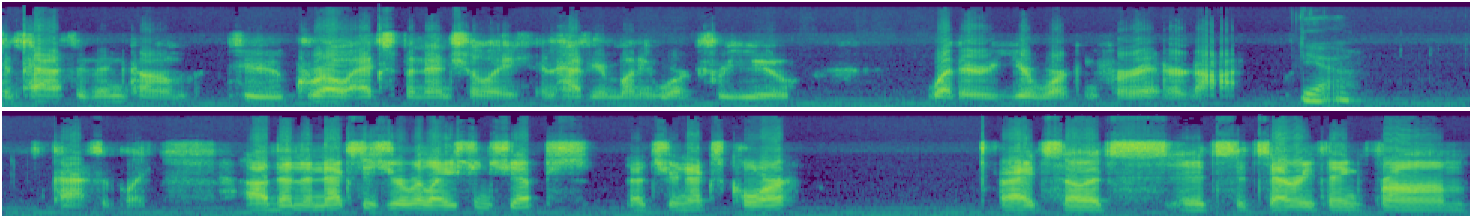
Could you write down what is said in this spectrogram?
and passive income to grow exponentially and have your money work for you, whether you're working for it or not Yeah. passively. Uh, then the next is your relationships. That's your next core, right? So it's it's it's everything from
